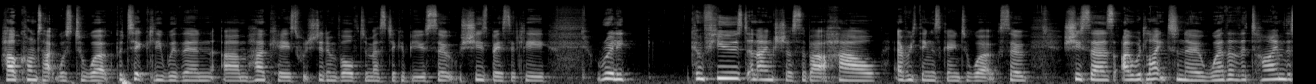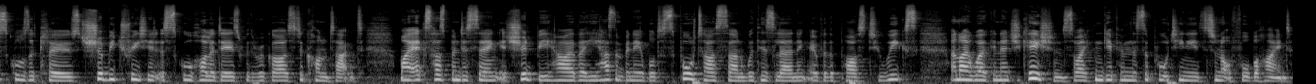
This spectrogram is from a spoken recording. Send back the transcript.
how contact was to work, particularly within um, her case, which did involve domestic abuse. So she's basically really confused and anxious about how everything is going to work. So she says, I would like to know whether the time the schools are closed should be treated as school holidays with regards to contact. My ex husband is saying it should be, however, he hasn't been able to support our son with his learning over the past two weeks, and I work in education, so I can give him the support he needs to not fall behind.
